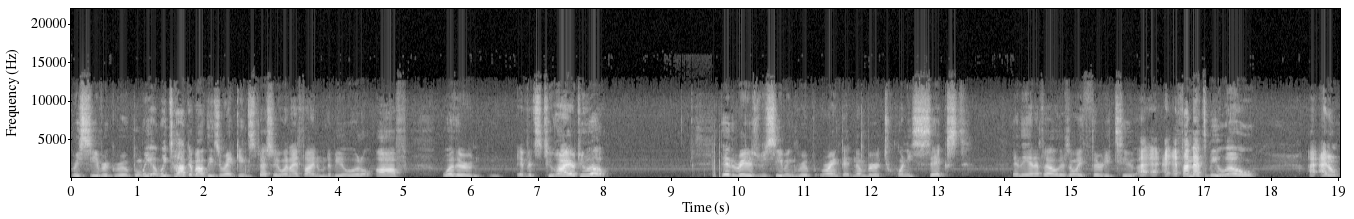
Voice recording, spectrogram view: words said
receiver group, and we we talk about these rankings, especially when I find them to be a little off, whether if it's too high or too low. They have the Raiders receiving group ranked at number 26th in the NFL. There's only 32. I I, I find that to be low. I, I don't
